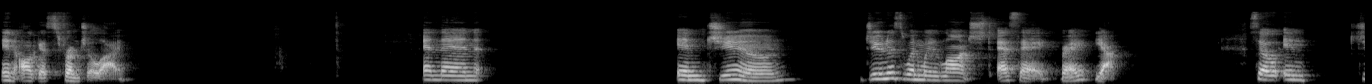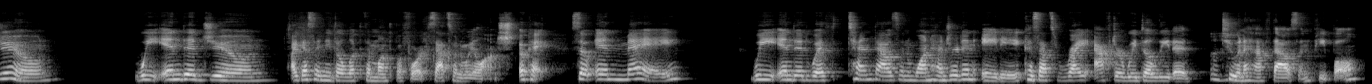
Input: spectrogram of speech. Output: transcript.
in August from July, and then in June. June is when we launched SA, right? Yeah. So in June, we ended June. I guess I need to look the month before because that's when we launched. Okay. So in May, we ended with 10,180 because that's right after we deleted Uh-huh. two and a half thousand people.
